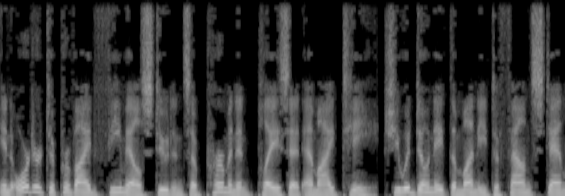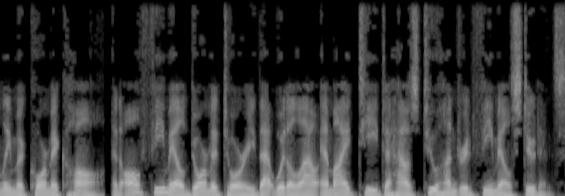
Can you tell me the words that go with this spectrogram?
In order to provide female students a permanent place at MIT, she would donate the money to found Stanley McCormick Hall, an all-female dormitory that would allow MIT to house 200 female students.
